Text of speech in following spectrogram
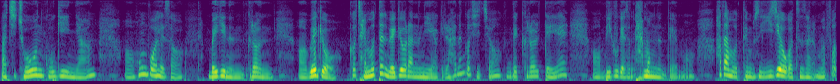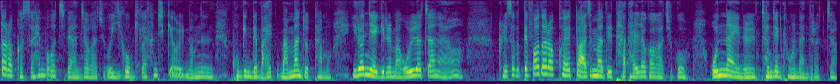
마치 좋은 고기인 양 어, 홍보해서 먹이는 그런 어, 외교, 그 잘못된 외교라는 이야기를 하는 것이죠. 근데 그럴 때에 어, 미국에선 다 먹는데 뭐 하다못해 무슨 이재호 같은 사람은 퍼더러커스 햄버거 집에 앉아가지고 이 고기가 30개월 넘는 고기인데 마, 맛만 좋다 뭐 이런 얘기를 막 올렸잖아요. 그래서 그때 퍼더러커에 또 아줌마들이 다 달려가가지고 온라인을 전쟁통을 만들었죠.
